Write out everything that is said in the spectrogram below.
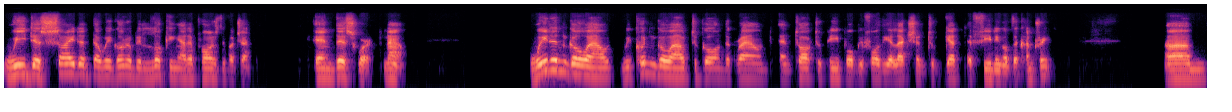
we decided that we're going to be looking at a positive agenda. And this worked. Now, we didn't go out, we couldn't go out to go on the ground and talk to people before the election to get a feeling of the country. Um,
